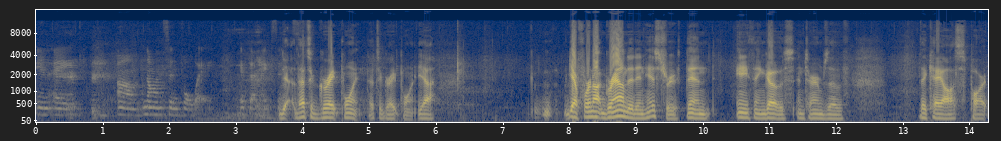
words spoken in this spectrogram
in a um, non-sinful way, if that makes sense. Yeah, that's a great point. That's a great point. Yeah. Yeah, if we're not grounded in His truth, then anything goes in terms of the chaos part.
